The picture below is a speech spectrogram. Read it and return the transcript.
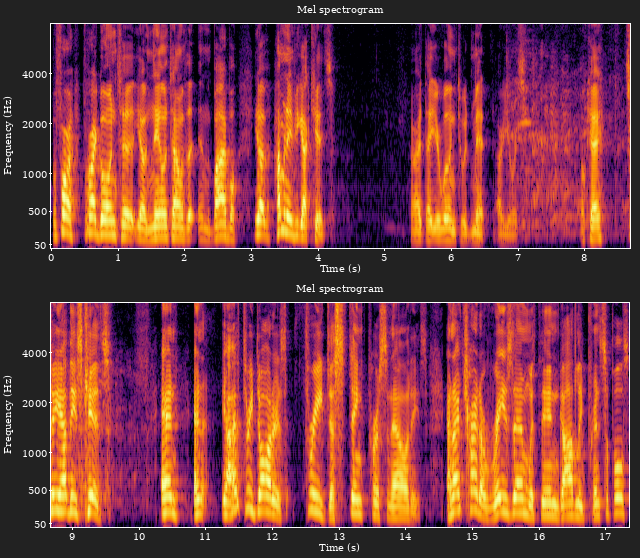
Before, before I go into you know, nail it down the, in the Bible, you know, how many of you got kids? All right, that you're willing to admit are yours. Okay? So you have these kids. And, and know, I have three daughters, three distinct personalities. And I try to raise them within godly principles,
